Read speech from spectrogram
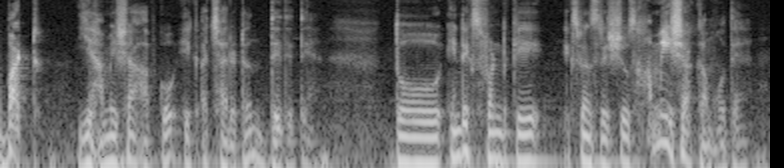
बट ये हमेशा आपको एक अच्छा रिटर्न दे देते हैं। तो इंडेक्स फंड के एक्सपेंस रेशियोज हमेशा कम होते हैं।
